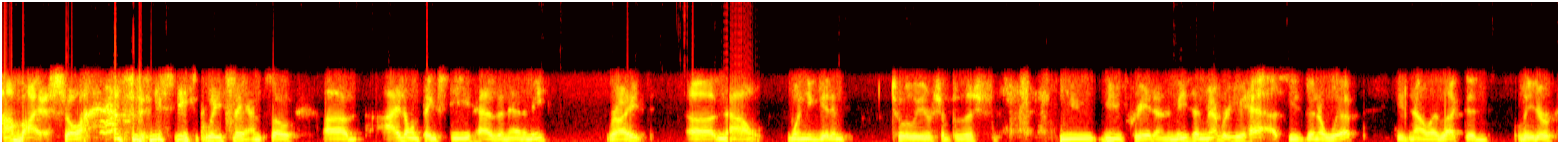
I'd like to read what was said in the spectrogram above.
I'm biased, so I'm a big Steve Scalise fan. So um, I don't think Steve has an enemy, right? Uh, now, when you get him to a leadership position, you you create enemies. And remember, he has. He's been a whip. He's now elected leader.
